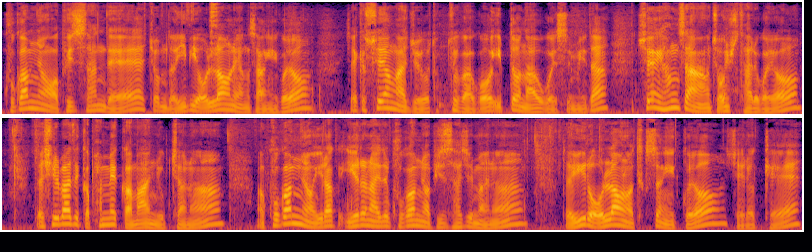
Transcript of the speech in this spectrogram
구감용어 비슷한데 좀 더 입이 올라오는 영상이고요. 자 이렇게 수영 아주 독특하고 입도 나오고 있습니다. 수영 형상 조금씩 다르고요. 자 실바디카 판매가 16,000원. 어, 구감용 이라- 이런 아이들 구감용 비슷하지만은 자 위로 올라오는 특성이 있고요. 자 이렇게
